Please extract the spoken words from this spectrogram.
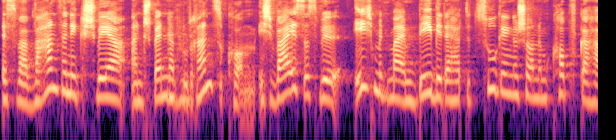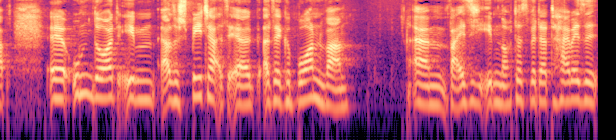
es war wahnsinnig schwer, an Spenderblut mhm. ranzukommen. Ich weiß, dass wir, ich mit meinem Baby, der hatte Zugänge schon im Kopf gehabt, äh, um dort eben, also später, als er, als er geboren war, ähm, weiß ich eben noch, dass wir da teilweise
